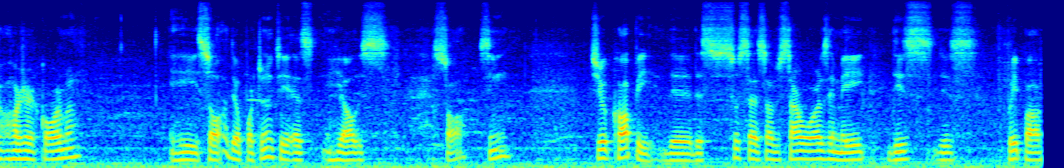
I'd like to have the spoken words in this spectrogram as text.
Roger Corman, he saw the opportunity as he always saw, seen, to copy the the success of Star Wars and made this this rip-off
